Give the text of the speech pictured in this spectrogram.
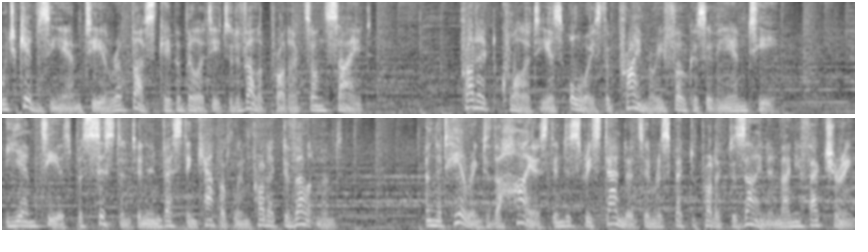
which gives EMT a robust capability to develop products on site. Product quality is always the primary focus of EMT. EMT is persistent in investing capital in product development and adhering to the highest industry standards in respect to product design and manufacturing.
